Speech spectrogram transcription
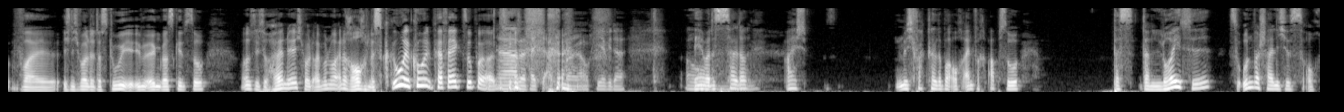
weil ich nicht wollte, dass du ihm irgendwas gibst, so. Und sie so, hä, nee, ich wollte einfach nur eine rauchen. Das ist cool, cool, perfekt, super. Ja, perfekte Absprache auch hier wieder. Oh, Nee, aber das ist halt auch- Mann. weißt, mich fuckt halt aber auch einfach ab, so, dass dann Leute, so unwahrscheinlich es auch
